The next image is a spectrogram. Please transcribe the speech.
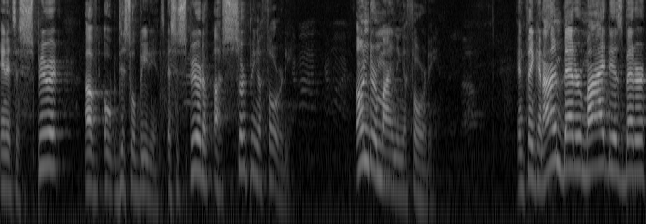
And it's a spirit of disobedience. It's a spirit of usurping authority, undermining authority, and thinking, I'm better, my idea is better,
